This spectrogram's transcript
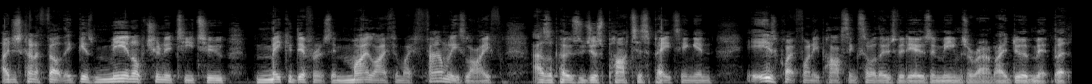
I just kind of felt it gives me an opportunity to make a difference in my life and my family's life, as opposed to just participating in. It is quite funny passing some of those videos and memes around, I do admit, but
